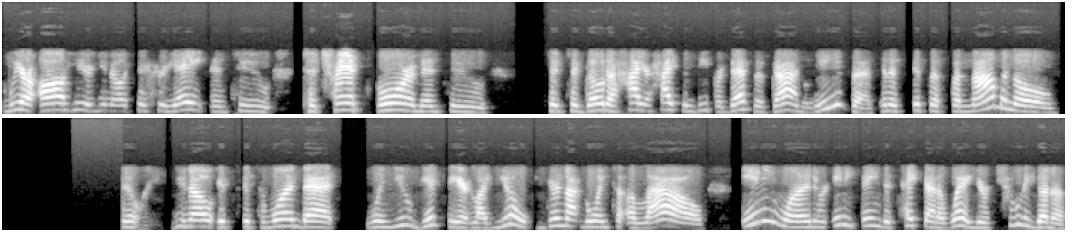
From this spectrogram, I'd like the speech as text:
we are all here, you know, to create and to to transform and to to, to go to higher heights and deeper depths as God leads us. And it's it's a phenomenal feeling. You know, it's it's one that when you get there, like you don't you're not going to allow anyone or anything to take that away. You're truly gonna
